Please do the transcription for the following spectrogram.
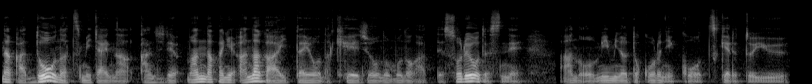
なんかドーナツみたいな感じで真ん中に穴が開いたような形状のものがあって、それをですね、あの耳のところにこうつけるという、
